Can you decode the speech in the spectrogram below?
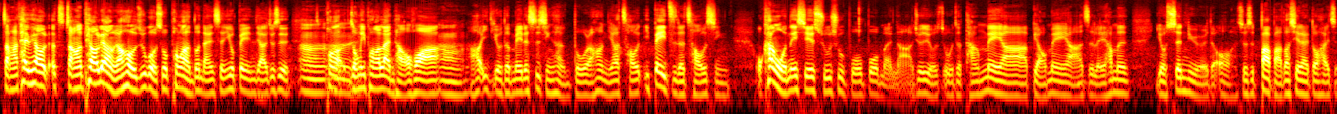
长得太漂亮，长得漂亮，然后如果说碰到很多男生，又被人家就是嗯碰到容易碰到烂桃花，嗯然后有的没的事情很多，然后你要操一辈子的操心。我看我那些叔叔伯伯们啊，就是有我的堂妹啊、表妹啊之类，他们有生女儿的哦，就是爸爸到现在都还是，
